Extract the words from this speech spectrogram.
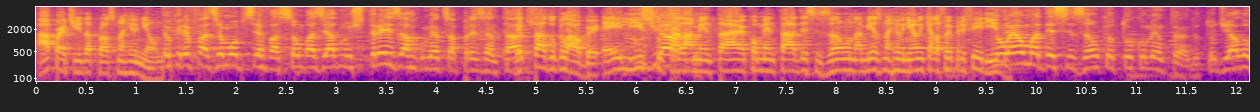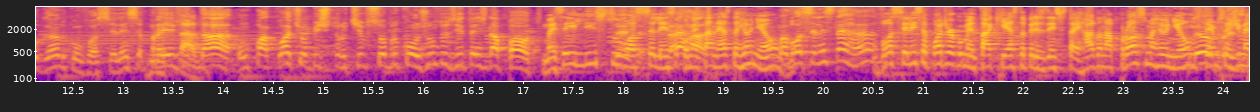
a partir da próxima reunião. Eu queria fazer uma observação baseada nos três argumentos apresentados. Deputado Glauber, é ilícito parlamentar comentar a decisão na mesma reunião em que ela foi preferida. Não é uma decisão que eu estou comentando. Eu estou dialogando com Vossa Excelência para evitar um pacote obstrutivo sobre o conjunto dos itens da pauta. Mas é ilícito Seja, Vossa Excelência tá comentar errado. nesta reunião. Mas Vossa Excelência está errado. Vossa Excelência pode argumentar que esta presidência está errada na próxima reunião dos Não, termos presidente,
